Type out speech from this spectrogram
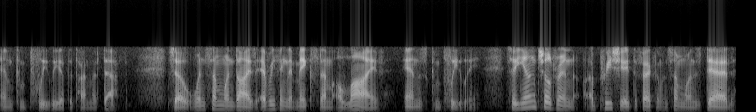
end completely at the time of death. So when someone dies, everything that makes them alive ends completely. So young children appreciate the fact that when someone's dead,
